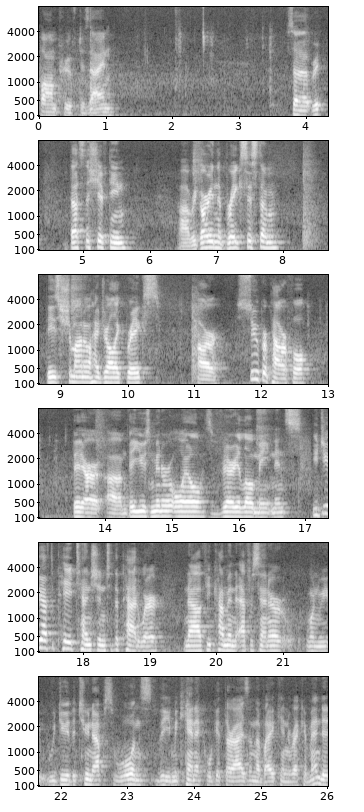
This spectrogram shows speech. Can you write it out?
bomb-proof design. So that's the shifting. Uh, regarding the brake system, these Shimano hydraulic brakes are super powerful. They are um, they use mineral oil. It's very low maintenance. You do have to pay attention to the pad wear. Now, if you come in Epicenter when we, we do the tune-ups, we'll, the mechanic will get their eyes on the bike and recommend it.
